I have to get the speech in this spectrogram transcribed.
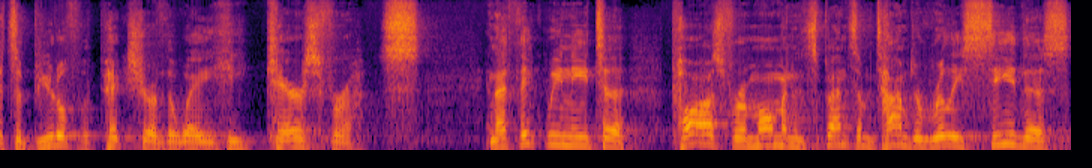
It's a beautiful picture of the way He cares for us. And I think we need to pause for a moment and spend some time to really see this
